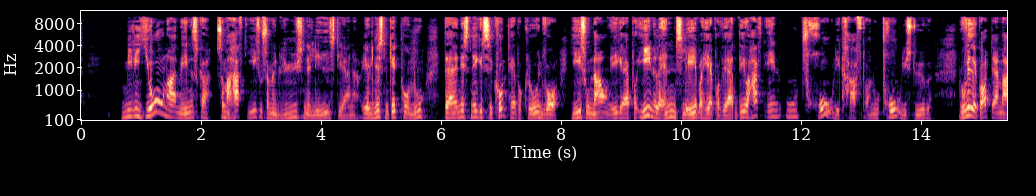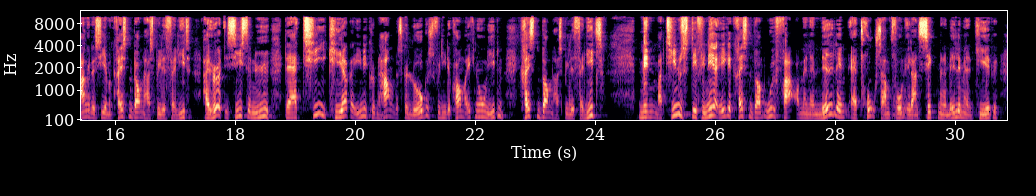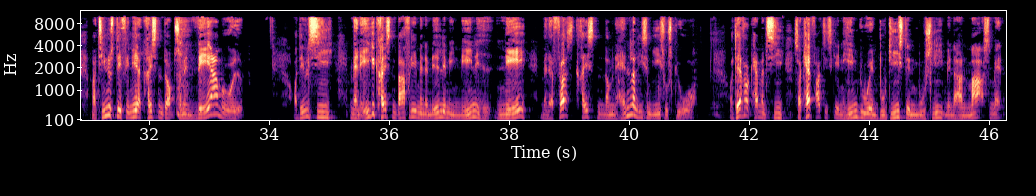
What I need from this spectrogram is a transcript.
millioner af mennesker, som har haft Jesus som en lysende ledestjerne. Og jeg vil næsten gætte på nu, der er næsten ikke et sekund her på kloden, hvor Jesu navn ikke er på en eller andens læber her på verden. Det har jo haft en utrolig kraft og en utrolig styrke. Nu ved jeg godt, der er mange, der siger, at kristendommen har spillet falit. Har I hørt det sidste nye? Der er 10 kirker inde i København, der skal lukkes, fordi der kommer ikke nogen i dem. Kristendommen har spillet falit. Men Martinus definerer ikke kristendom ud fra, om man er medlem af et trosamfund eller en sekt, man er medlem af en kirke. Martinus definerer kristendom som en væremåde. Og det vil sige, man er ikke kristen bare fordi man er medlem i en menighed. Nej, man er først kristen, når man handler ligesom Jesus gjorde. Og derfor kan man sige, så kan faktisk en hindu, en buddhist, en muslim eller en marsmand,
